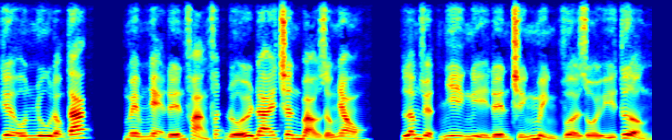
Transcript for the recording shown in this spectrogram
kia ôn nhu động tác, mềm nhẹ đến phảng phất đối đãi chân bảo giống nhau. Lâm Duyệt Nhi nghĩ đến chính mình vừa rồi ý tưởng,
